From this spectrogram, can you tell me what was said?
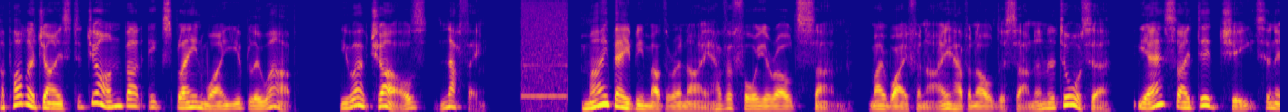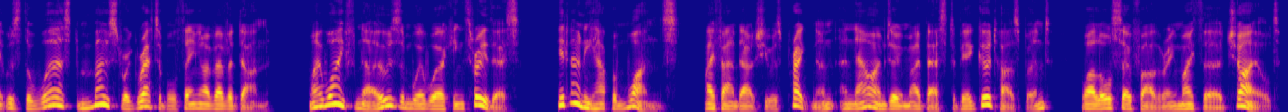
Apologise to John, but explain why you blew up. You owe Charles nothing. My baby mother and I have a four year old son. My wife and I have an older son and a daughter. Yes, I did cheat, and it was the worst, most regrettable thing I've ever done. My wife knows, and we're working through this. It only happened once. I found out she was pregnant, and now I'm doing my best to be a good husband while also fathering my third child.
